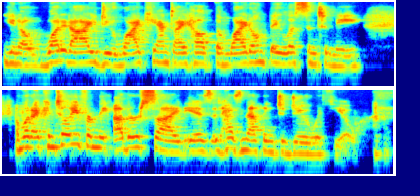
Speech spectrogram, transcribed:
you know, what did I do? Why can't I help them? Why don't they listen to me? And what I can tell you from the other side is it has nothing to do with you.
